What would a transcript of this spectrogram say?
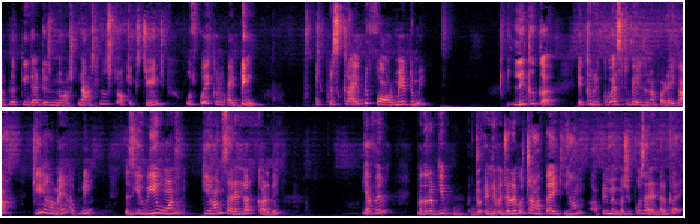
मतलब कि that is national stock exchange उसको एक राइटिंग एक प्रिस्क्राइब्ड फॉर्मेट में लिख कर एक रिक्वेस्ट भेजना पड़ेगा कि हमें अपनी, जैसे कि वी वांट कि हम सरेंडर कर दें। या फिर मतलब कि जो इंडिविजुअल है वो चाहता है कि हम अपनी मेंबरशिप को सरेंडर करें।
